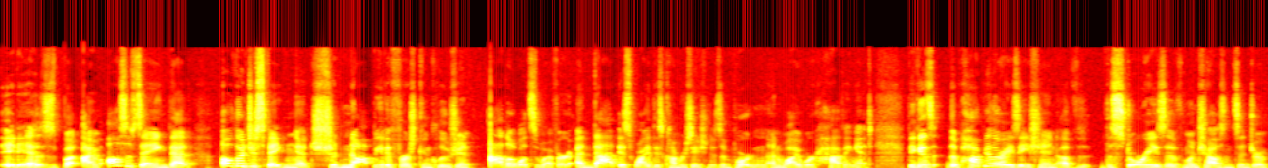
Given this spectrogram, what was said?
it is, but I'm also saying that, oh, they're just faking it, should not be the first conclusion at all whatsoever. And that is why this conversation is important and why we're having it. Because the popularization of the stories of Munchausen syndrome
